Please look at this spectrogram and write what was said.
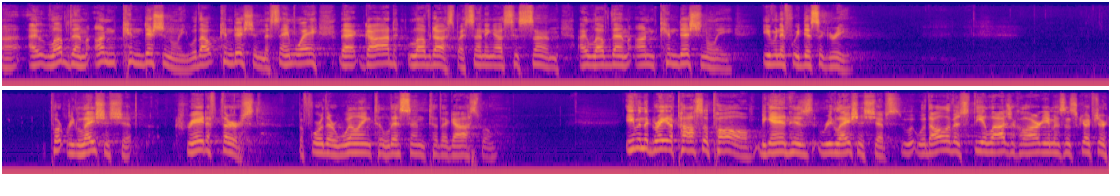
uh, I love them unconditionally, without condition, the same way that God loved us by sending us His Son. I love them unconditionally, even if we disagree. Put relationship, create a thirst before they're willing to listen to the gospel. Even the great apostle Paul began his relationships with all of his theological arguments in Scripture.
